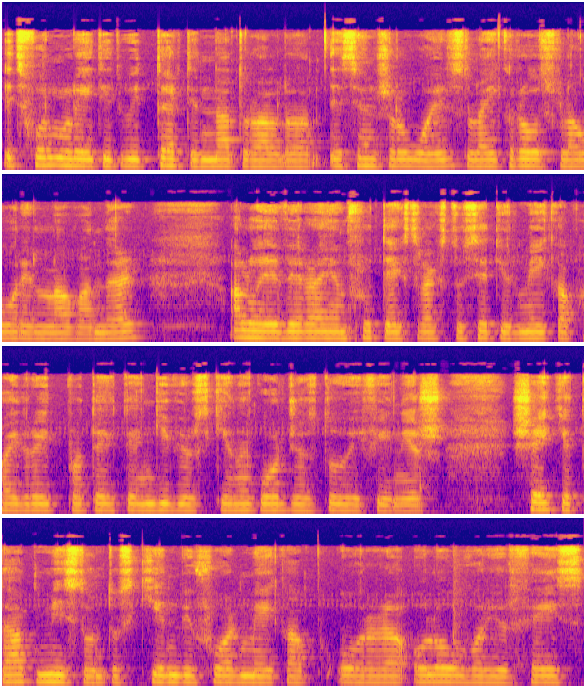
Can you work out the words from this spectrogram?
It's formulated with 13 natural uh, essential oils like rose flower and lavender aloe vera and fruit extracts to set your makeup, hydrate, protect and give your skin a gorgeous dewy finish. Shake it up, mist onto skin before makeup or uh, all over your face,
